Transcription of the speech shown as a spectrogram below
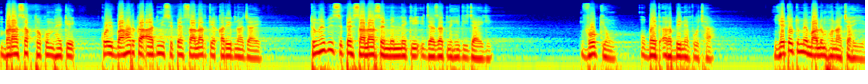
بڑا سخت حکم ہے کہ کوئی باہر کا آدمی سپہ سالار کے قریب نہ جائے۔ تمہیں بھی سپہ سالار سے ملنے کی اجازت نہیں دی جائے گی۔ وہ کیوں؟ عبید عربی نے پوچھا۔ یہ تو تمہیں معلوم ہونا چاہیے،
